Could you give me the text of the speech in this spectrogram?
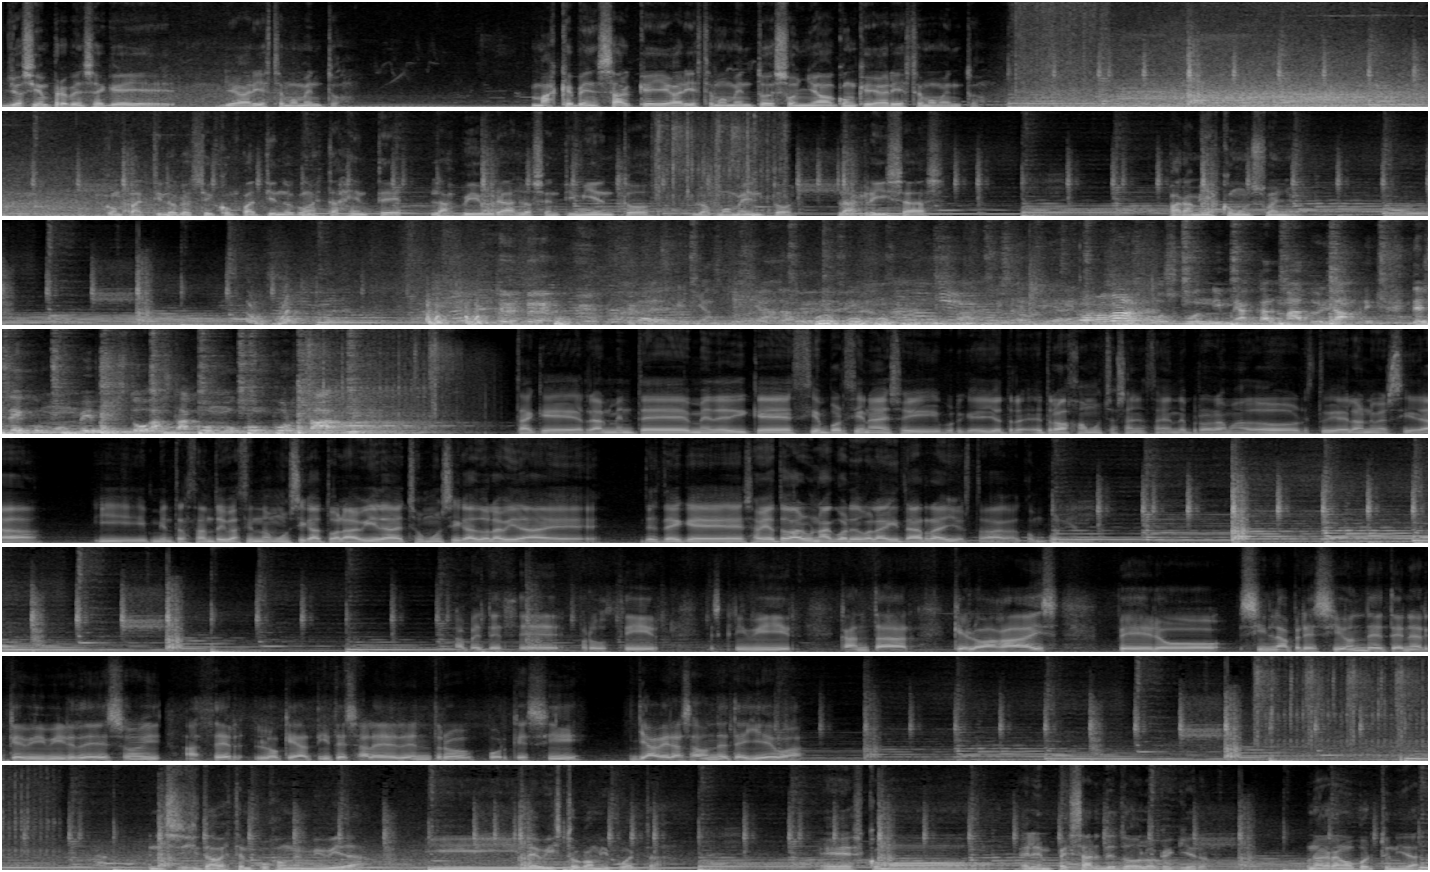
Yo siempre pensé que llegaría este momento. Más que pensar que llegaría este momento, he soñado con que llegaría este momento. Compartir lo que estoy compartiendo con esta gente, las vibras, los sentimientos, los momentos, las risas, para mí es como un sueño. Ni me ha calmado el hambre, desde cómo me he visto hasta cómo comportarme. Hasta que realmente me dediqué 100% a eso y porque yo he trabajado muchos años también de programador, estudié en la universidad y mientras tanto iba haciendo música toda la vida, he hecho música toda la vida, eh, desde que sabía tocar un acorde con la guitarra yo estaba componiendo. Apetece producir, escribir, cantar, que lo hagáis, pero sin la presión de tener que vivir de eso y hacer lo que a ti te sale de dentro, porque sí, ya verás a dónde te lleva. Necesitaba este empujón en mi vida y le he visto con mi puerta. Es como el empezar de todo lo que quiero. Una gran oportunidad.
